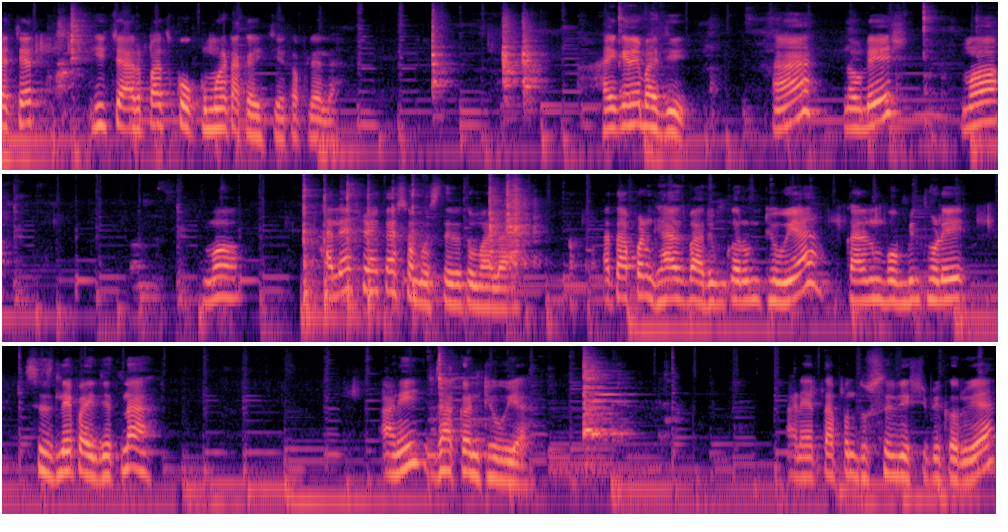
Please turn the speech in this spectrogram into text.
त्याच्यात ही चार पाच कोकमं टाकायची आहेत आपल्याला. आहे का नाही भाजी? हां? नवलेश मग मग खाल्याशिवाय काय समजते रे तुम्हाला? आता आपण गॅस बारीक करून ठेवूया कारण बोंबील थोडे शिजले पाहिजेत ना. आणि झाकण ठेवूया. आणि आता आपण दुसरी रेसिपी करूया.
